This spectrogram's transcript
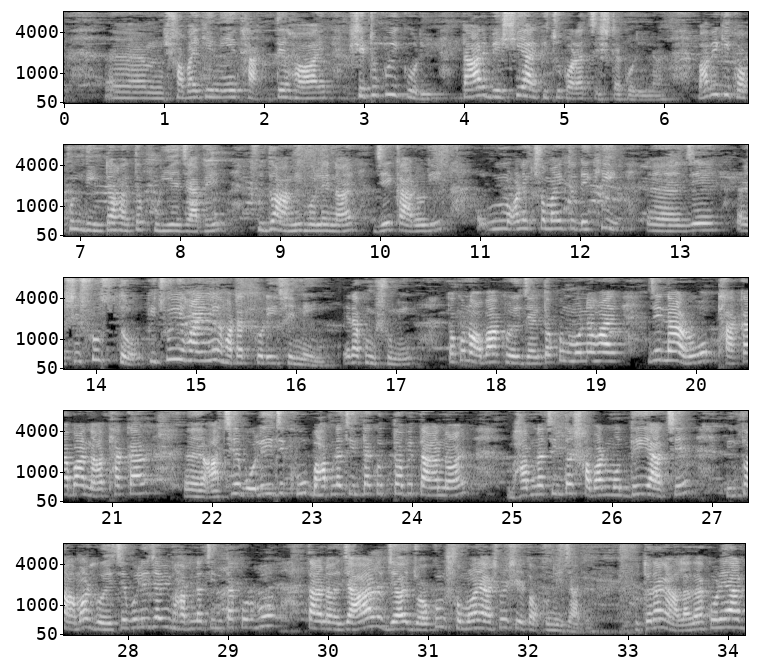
সবাইকে নিয়ে থাকতে হয়, সেটুকুই করি। তার বেশি আর কিছু করার চেষ্টা করি না। ভাবে কি, কখন দিনটা হয়তো ফুরিয়ে যাবে। শুধু আমি বলে নয়, যে কারোরই অনেক সময় তো দেখি যে সে সুস্থ, কিছুই হয়নি, হঠাৎ করেই সে নেই, এরকম শুনি। তখন অবাক হয়ে যায় তখন মনে হয় যে না, রোগ থাকা বা না থাকা আছে বলেই যে খুব ভাবনা চিন্তা করতে হবে, তা নয়। ভাবনা চিন্তা সবার মধ্যেই আছে, কিন্তু আমার হয়েছে বলেই যে আমি ভাবনা চিন্তা করব, তা নয়। যার, যা, যখন সময় আসবে, সে তখনই যাবে। সুতরাং আলাদা করে আর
